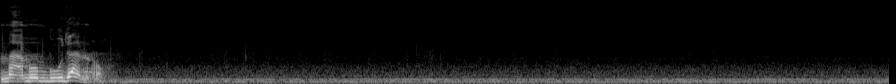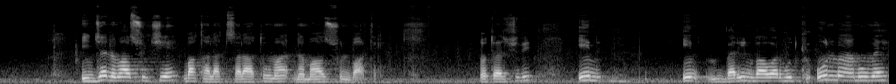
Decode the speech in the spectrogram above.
معموم بودن رو اینجا نمازشون چیه؟ بطلت صلاتهما نمازشون باطله متوجه شدی؟ این این بر این باور بود که اون معمومه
